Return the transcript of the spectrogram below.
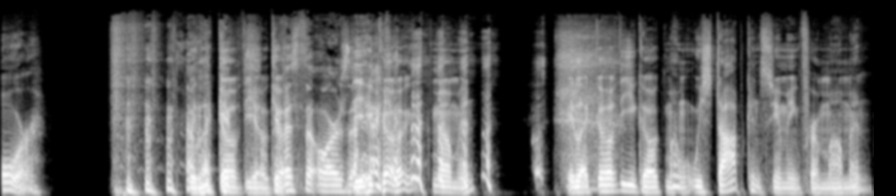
Or we let go of the ego. Give us the ors. the egoic moment. We let go of the egoic moment. We stop consuming for a moment.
